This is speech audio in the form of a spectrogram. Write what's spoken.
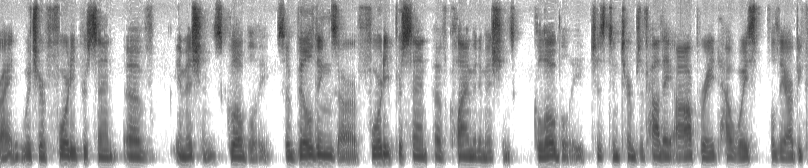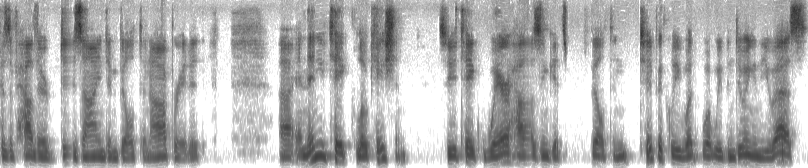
right, which are 40% of emissions globally. So buildings are 40% of climate emissions globally, just in terms of how they operate, how wasteful they are because of how they're designed and built and operated. Uh, and then you take location. So you take where housing gets built. And typically what, what we've been doing in the US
